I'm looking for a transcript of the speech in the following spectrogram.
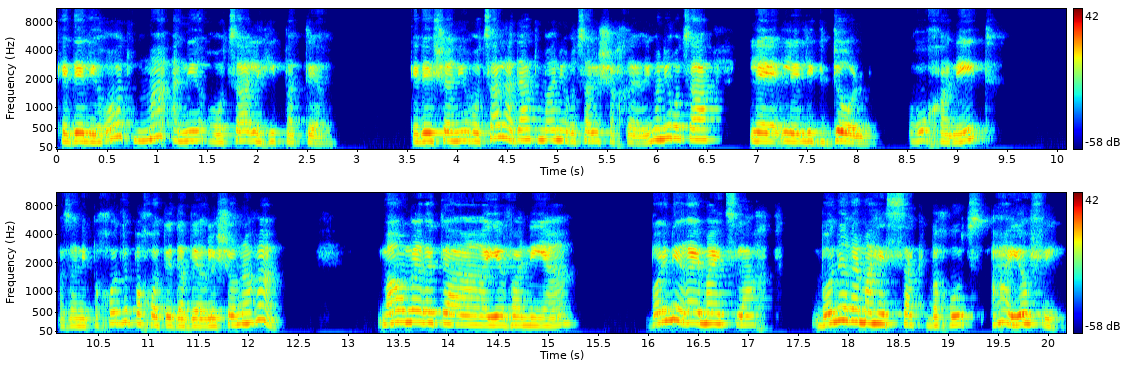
כדי לראות מה אני רוצה להיפטר. כדי שאני רוצה לדעת מה אני רוצה לשחרר. אם אני רוצה לגדול רוחנית, אז אני פחות ופחות אדבר לשון הרע. מה אומרת היווניה? בואי נראה מה הצלחת, בואי נראה מה השגת בחוץ. אה יופי,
